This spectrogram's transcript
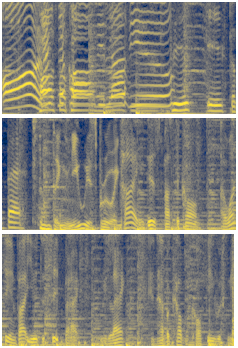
on. Pastor Kong, we love you. This is the best. Something new is brewing. Hi, this is Pastor Kong. I want to invite you to sit back, relax, and have a cup of coffee with me.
